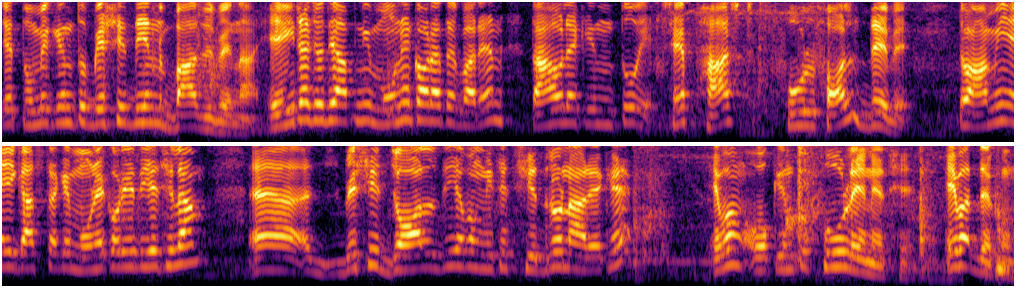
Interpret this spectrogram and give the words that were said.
যে তুমি কিন্তু বেশি দিন বাঁচবে না। এইটা যদি আপনি মনে করাতে পারেন, তাহলে কিন্তু সে ফার্স্ট ফুল ফল দেবে। তো আমি এই গাছটাকে মনে করিয়ে দিয়েছিলাম বেশি জল দিয়ে এবং নিচে ছিদ্র না রেখে, এবং ও কিন্তু ফুল এনেছে। এবার দেখুন,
